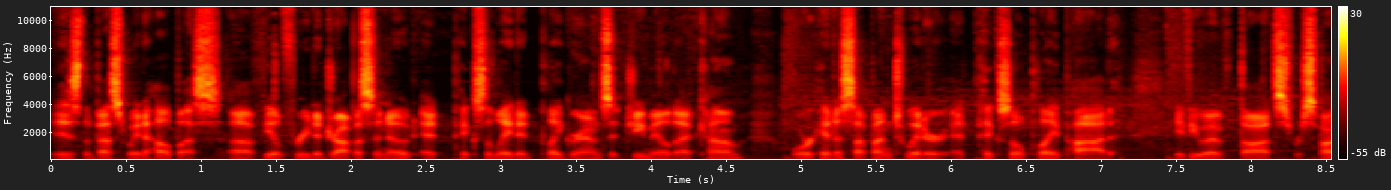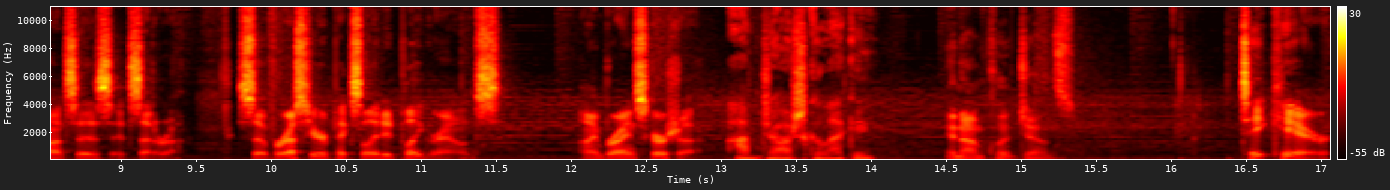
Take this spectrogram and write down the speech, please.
is the best way to help us. Uh, feel free to drop us a note at pixelatedplaygrounds at gmail.com or hit us up on Twitter at pixelplaypod if you have thoughts, responses, etc. So for us here at Pixelated Playgrounds, I'm Brian Skirsha. I'm Josh Galecki. And I'm Clint Jones. Take care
